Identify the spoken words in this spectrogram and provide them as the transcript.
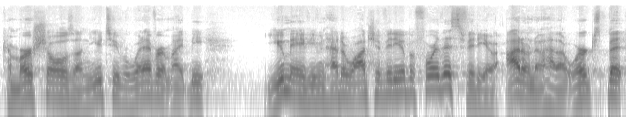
commercials on YouTube or whatever it might be you may have even had to watch a video before this video. I don't know how that works, but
